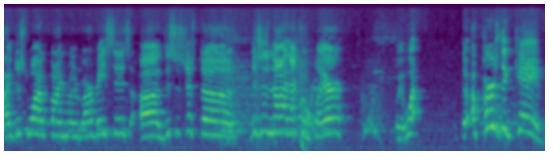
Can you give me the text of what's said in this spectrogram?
I just want to find one of our bases. Uh, this is just a, this is not an actual player. Wait, what? The, a person came.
